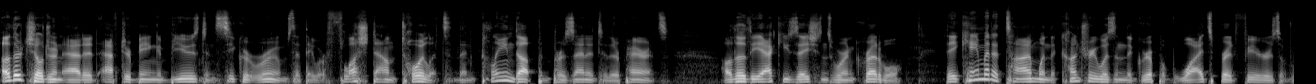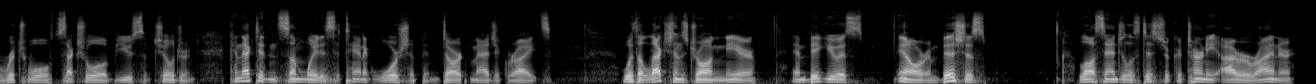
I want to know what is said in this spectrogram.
Other children added, after being abused in secret rooms, that they were flushed down toilets, then cleaned up and presented to their parents. Although the accusations were incredible, they came at a time when the country was in the grip of widespread fears of ritual sexual abuse of children, connected in some way to satanic worship and dark magic rites. With elections drawing near, ambiguous, you know, or ambitious Los Angeles District Attorney Ira Reiner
